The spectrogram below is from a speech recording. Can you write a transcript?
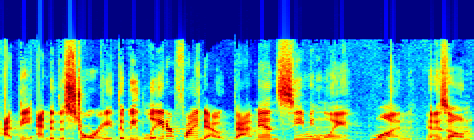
at the end of the story that we later find out Batman seemingly won in his own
